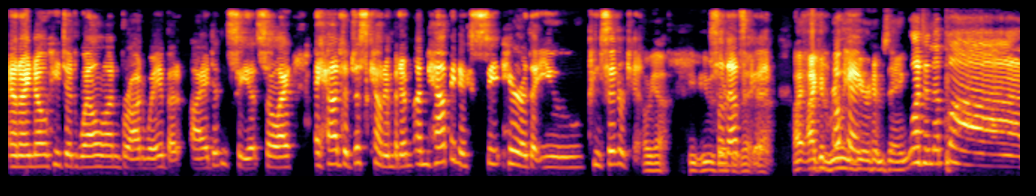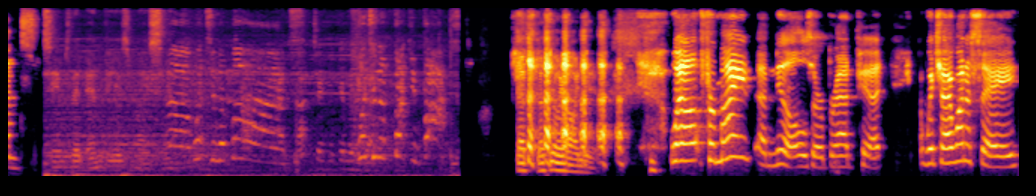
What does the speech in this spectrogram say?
and I know he did well on Broadway but I didn't see it so I I had to discount him but I'm, I'm happy to see hear that you considered him oh yeah, he, he was So there for that's a good. yeah. I, I could really Okay. hear him saying, "What's in the box?" Seems that envy is my sin. Uh, what's in the box? What's in the fucking box? That's that's really all I needed. well for my uh, Mills or Brad Pitt which I want to say,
